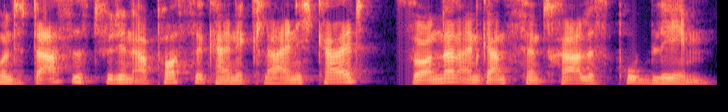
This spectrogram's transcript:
und das ist für den Apostel keine Kleinigkeit, sondern ein ganz zentrales Problem.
